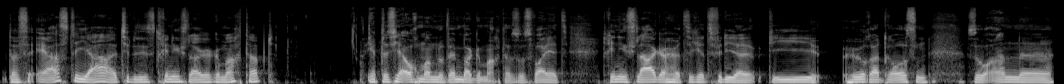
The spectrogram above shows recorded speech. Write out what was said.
das erste Jahr, als ihr dieses Trainingslager gemacht habt, ihr habt das ja auch immer im November gemacht. Also es war jetzt, Trainingslager hört sich jetzt für die, die Hörer draußen so an, äh,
